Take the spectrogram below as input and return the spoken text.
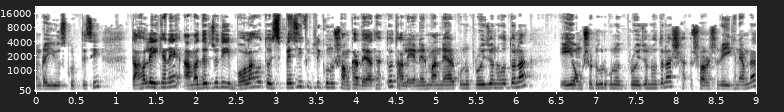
আমরা ইউজ করতেছি। তাহলে এখানে আমাদের যদি বলা হতো স্পেসিফিকলি কোনো সংখ্যা দেয়া থাকতো, তাহলে এন এর মান নেওয়ার কোনো প্রয়োজন হতো না। এই অংশটুকুর কোনো প্রয়োজন হতো না। সরাসরি এখানে আমরা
